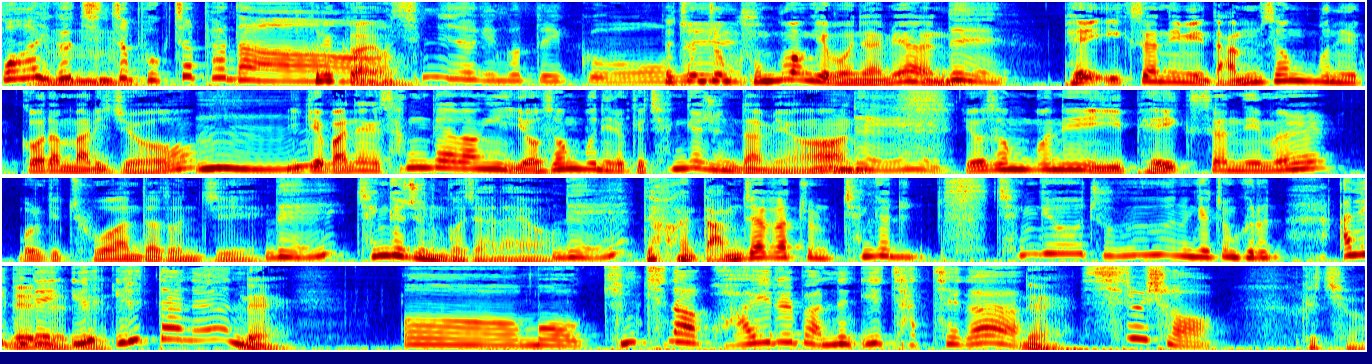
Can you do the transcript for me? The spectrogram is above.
와, 이거 음. 진짜 복잡하다. 그러니까요. 심리적인 것도 있고. 근데 네. 좀 궁금한 게 뭐냐면, 네. 배익사님이 남성분일 거란 말이죠. 음. 이게 만약에 상대방이 여성분이 이렇게 챙겨준다면 네. 여성분이 이 배익사님을 뭐 이렇게 좋아한다든지 네. 챙겨주는 거잖아요. 네. 근데 남자가 좀 챙겨 챙겨주는 게 좀 그런. 아니 근데 일, 일단은 네. 어뭐 김치나 과일을 받는 이 자체가 네. 싫으셔. 그렇죠.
